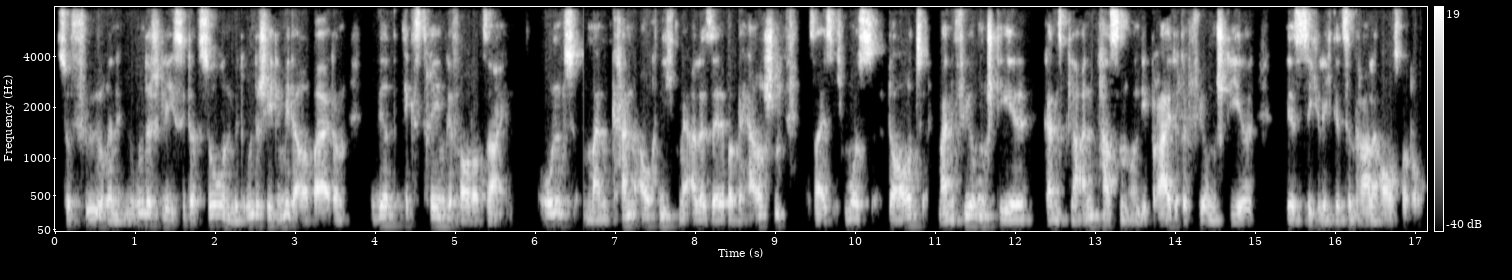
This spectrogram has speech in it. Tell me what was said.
zu führen in unterschiedlichen Situationen mit unterschiedlichen Mitarbeitern wird extrem gefordert sein. Und man kann auch nicht mehr alle selber beherrschen. Das heißt, ich muss dort meinen Führungsstil ganz klar anpassen und die Breite der Führungsstil ist sicherlich die zentrale Herausforderung.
